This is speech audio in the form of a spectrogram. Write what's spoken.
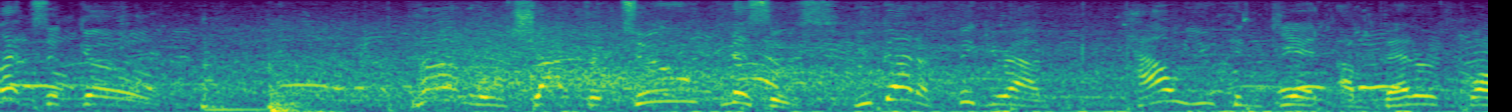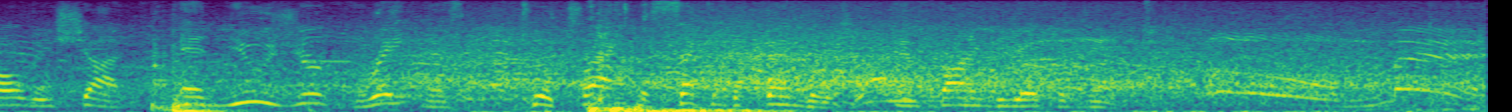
Lets it go. Conley shot for two, misses. You got to figure out how you can get a better quality shot and use your greatness to attract the second defender and find the open man. Oh, man.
